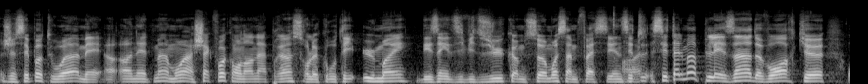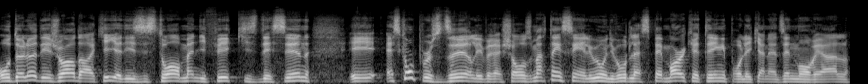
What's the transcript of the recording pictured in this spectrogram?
Je sais pas toi, mais euh, honnêtement, moi, à chaque fois qu'on en apprend sur le côté humain des individus comme ça, moi, ça me fascine. C'est Ouais. t- C'est tellement plaisant de voir que, au-delà des joueurs de hockey, il y a des histoires magnifiques qui se dessinent. Et est-ce qu'on peut se dire les vraies choses? Martin Saint-Louis, au niveau de l'aspect marketing pour les Canadiens de Montréal,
